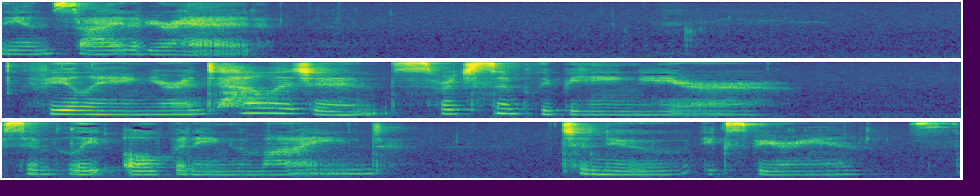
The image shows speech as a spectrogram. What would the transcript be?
the inside of your head. Feeling your intelligence for simply being here, simply opening the mind to new experience,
